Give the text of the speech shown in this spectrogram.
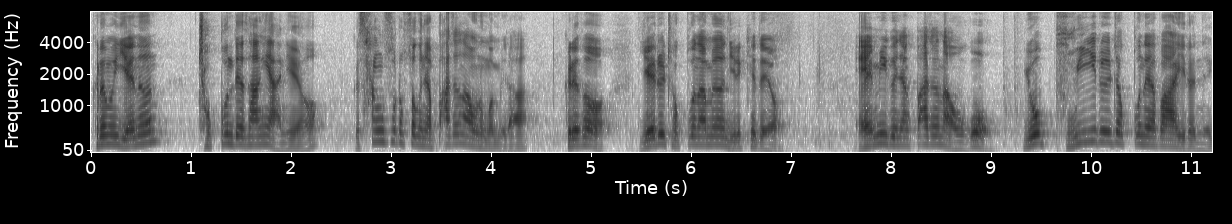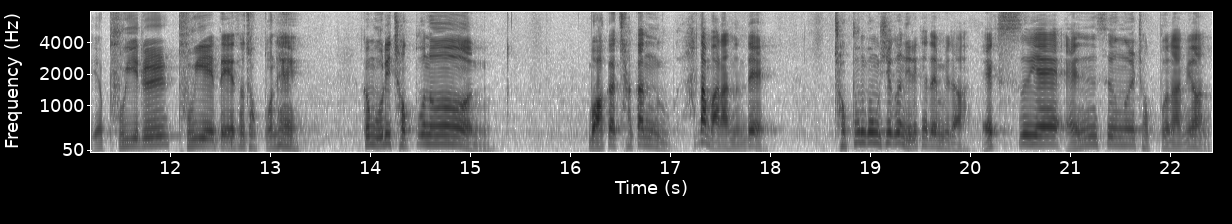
그러면 얘는 적분 대상이 아니에요. 그 상수로서 그냥 빠져나오는 겁니다. 그래서 얘를 적분하면 이렇게 돼요. m이 그냥 빠져나오고 요 v를 적분해봐 이런 얘기예요. v를 v에 대해서 적분해. 그럼 우리 적분은 뭐 아까 잠깐 하다 말았는데 적분 공식은 이렇게 됩니다. x의 n승을 적분하면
